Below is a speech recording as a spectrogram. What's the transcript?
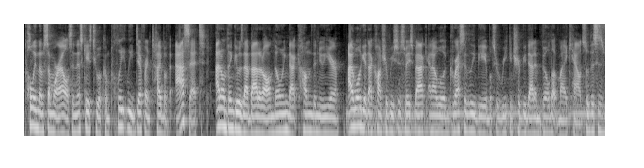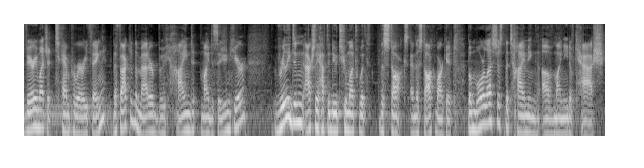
pulling them somewhere else, in this case to a completely different type of asset, I don't think it was that bad at all, knowing that come the new year, I will get that contribution space back and I will aggressively be able to recontribute that and build up my account. So this is very much a temporary thing. The fact of the matter behind my decision here really didn't actually have to do too much with the stocks and the stock market, but more or less just the timing of my need of cash.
